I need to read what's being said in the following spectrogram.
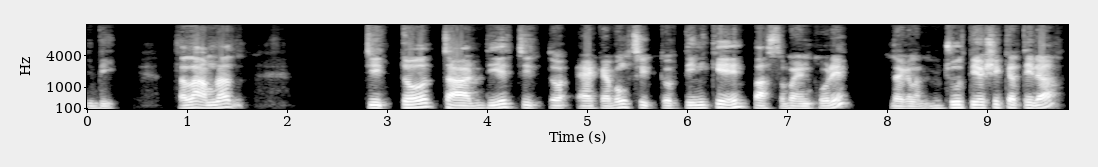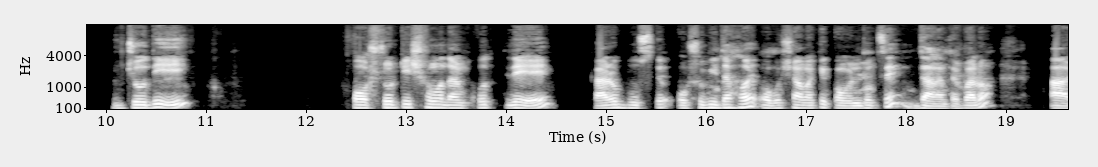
বি তাহলে আমরা চিত্র চার দিয়ে চিত্র এক এবং চিত্র তিনকে বাস্তবায়ন করে দেখালাম। দ্বিতীয় শিক্ষার্থীরা যদি প্রশ্নটি সমাধান করতে কারও বুঝতে অসুবিধা হয়, অবশ্যই আমাকে কমেন্ট বক্সে জানাতে পারো। আর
